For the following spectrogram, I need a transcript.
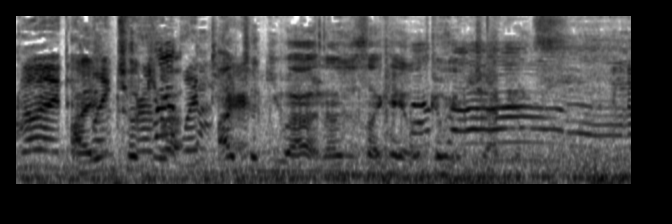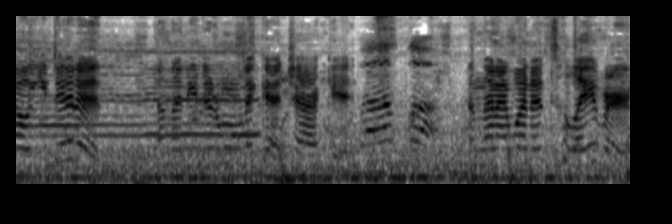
good. I like took for you the out. winter. I took you out, and I was just like, "Hey, let's go get jackets." No, you didn't. And then you didn't want to get jackets. And then flavor?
